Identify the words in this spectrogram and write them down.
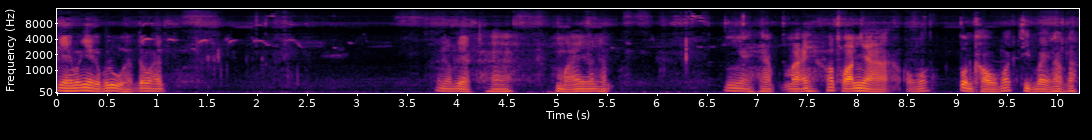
ใหญ่ไม่ใหญ่กับไม่รู้ครับแต่ว่าอันดับแรกหาไม้ก่อนครับนี่ไงครับ ไม้เขาถอนหญ้าโอ้ต้นเขามาถิ่มไว้ครับนะ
